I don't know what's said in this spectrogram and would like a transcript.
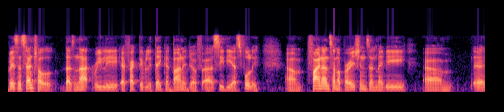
Business Central does not really effectively take advantage of uh, CDS fully. Um, finance and operations and maybe um, uh,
